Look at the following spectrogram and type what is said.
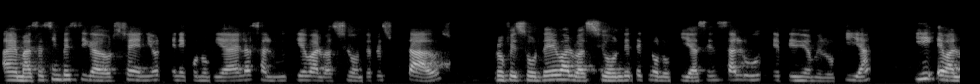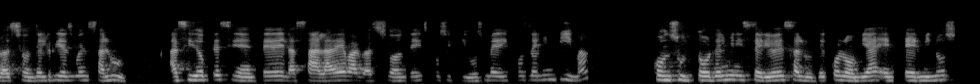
Además es investigador senior en economía de la salud y evaluación de resultados profesor de evaluación de tecnologías en salud, epidemiología y evaluación del riesgo en salud. Ha sido presidente de la Sala de Evaluación de Dispositivos Médicos del INVIMA, consultor del Ministerio de Salud de Colombia en términos,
